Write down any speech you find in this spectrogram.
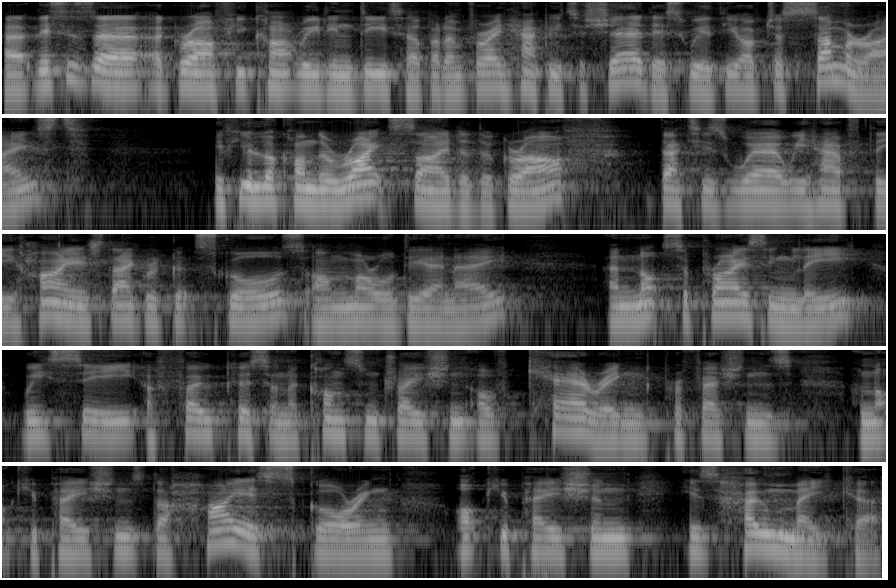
Uh, this is a, a, graph you can't read in detail, but I'm very happy to share this with you. I've just summarized if you look on the right side of the graph, that is where we have the highest aggregate scores on moral DNA. And not surprisingly, we see a focus and a concentration of caring professions and occupations. The highest scoring occupation is homemaker,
